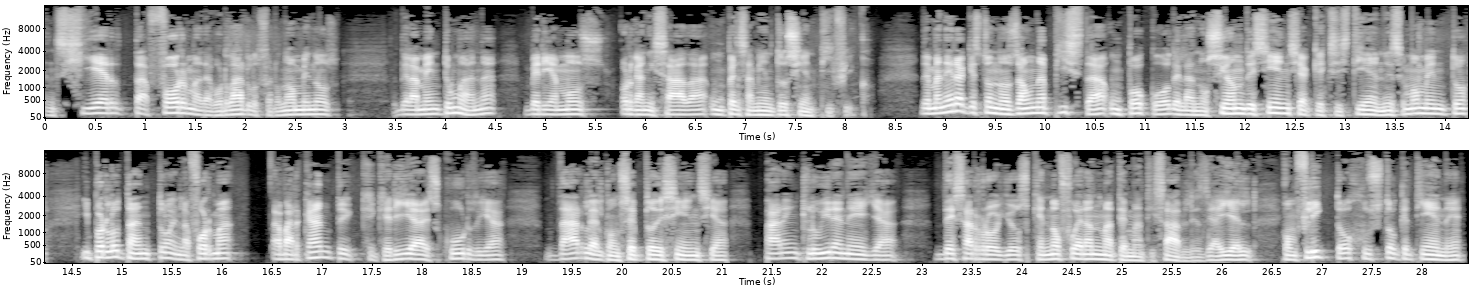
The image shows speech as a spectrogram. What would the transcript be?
en cierta forma de abordar los fenómenos de la mente humana, veríamos organizada un pensamiento científico. De manera que esto nos da una pista un poco de la noción de ciencia que existía en ese momento y por lo tanto en la forma abarcante que quería Escurdia darle al concepto de ciencia para incluir en ella desarrollos que no fueran matematizables. De ahí el conflicto justo que tiene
